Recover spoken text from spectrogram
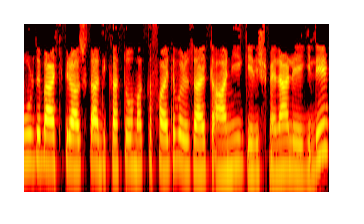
Burada belki birazcık daha dikkatli olmakta fayda var. Özellikle ani gelişmelerle ilgili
